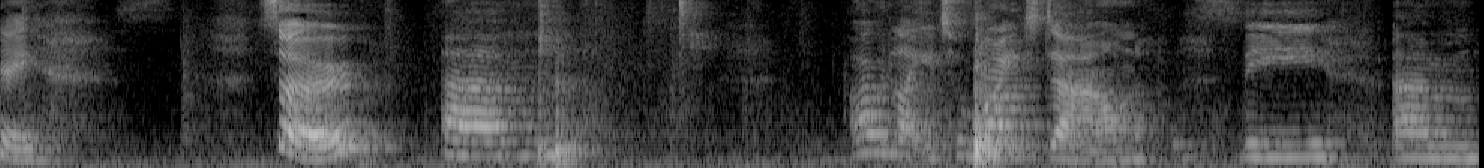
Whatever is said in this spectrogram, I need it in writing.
Okay. So, um, I would like you to write down the um,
